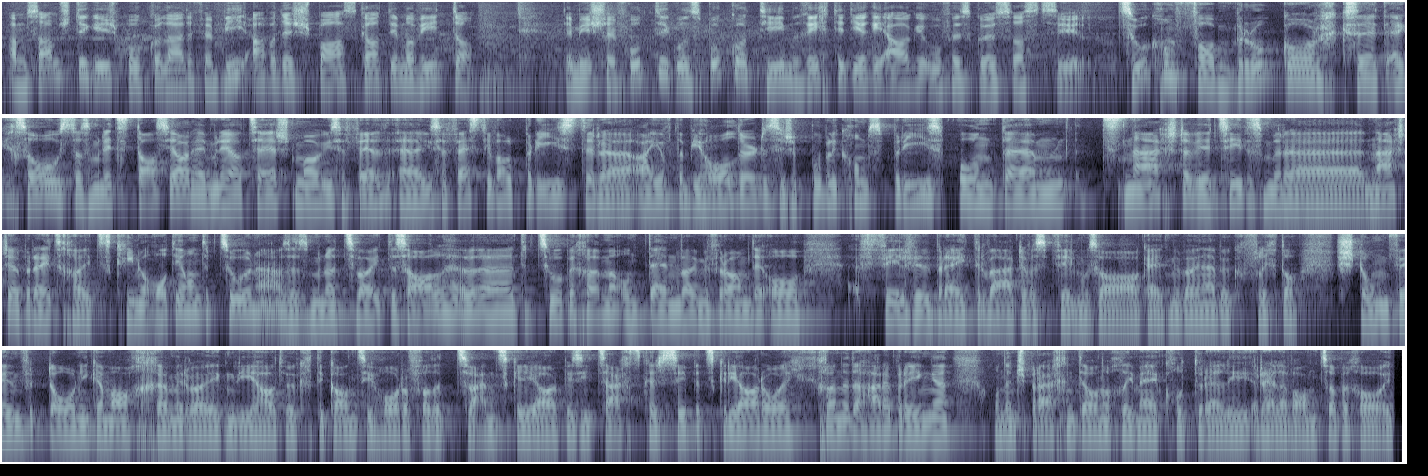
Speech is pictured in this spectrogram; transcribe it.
Am Samstag ist Boko leider vorbei, aber der Spaß geht immer weiter. Der Michel Futtig und das Boko-Team richten ihre Augen auf ein größeres Ziel. Die Zukunft von Bruckor sieht eigentlich so aus, dass wir jetzt dieses Jahr haben wir ja zuerst mal unseren, Fel äh, unseren Festivalpreis, der äh, Eye of the Beholder, das ist ein Publikumspreis. Und ähm, das nächste wird sein, dass wir äh, nächstes Jahr bereits das Kino Odeon dazu nehmen also dass wir noch einen zweiten Saal äh, dazu bekommen und dann wollen wir vor allem auch viel, viel breiter werden, was die Filmauswahl angeht. Wir wollen auch wirklich vielleicht auch Stummfilmvertonungen machen, wir wollen irgendwie halt wirklich die ganze Horror von den 20er Jahren bis in die 60er, 70er Jahre euch können daher bringen und entsprechend auch noch ein bisschen mehr kulturelle Relevanz bekommen.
